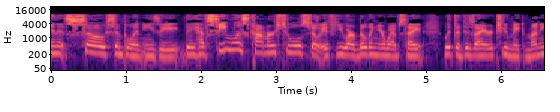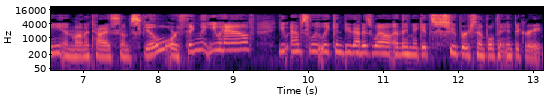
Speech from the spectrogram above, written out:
and it's so simple and easy. They have seamless commerce tools, so if you are building your website with the desire to make money and monetize some skill or thing that you have, you absolutely can do that as well, and they make it super simple to integrate.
